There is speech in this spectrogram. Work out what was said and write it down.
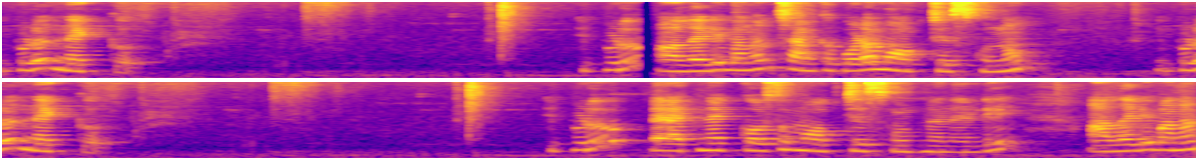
ఇప్పుడు నెక్. ఇప్పుడు ఆల్రెడీ మనం చంక కూడా మాక్ చేసుకున్నాం. ఇప్పుడు నెక్. ఇప్పుడు బ్యాక్ నెక్ కోసం మాక్ చేసుకుంటున్నానండి. ఆల్రెడీ మనం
